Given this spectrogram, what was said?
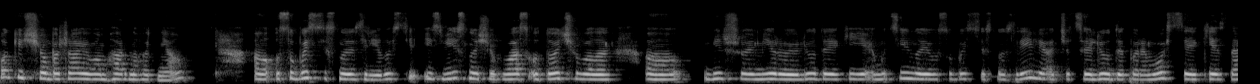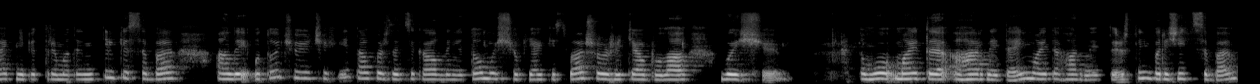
Поки що бажаю вам гарного дня, особистісної зрілості, і, звісно, щоб вас оточували більшою мірою люди, які є емоційно і особистісно зрілі, адже це люди-переможці, які здатні підтримати не тільки себе, але й оточуючих, і також зацікавлені тому, щоб якість вашого життя була вищою. Тому майте гарний день, майте гарний тиждень, бережіть себе,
